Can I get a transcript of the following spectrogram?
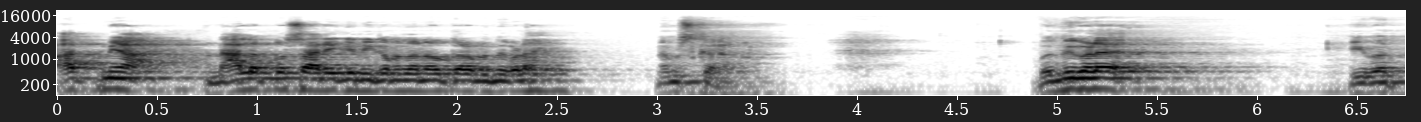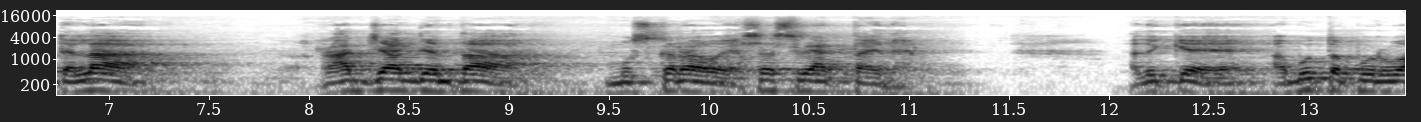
ಆತ್ಮೀಯ ನಾಲ್ಕು ಸಾರಿಗೆ ನಿಗಮದ ನೌಕರ ಬಂಧುಗಳೇ, ನಮಸ್ಕಾರ. ಬಂಧುಗಳೇ, ಇವತ್ತೆಲ್ಲ ರಾಜ್ಯಾದ್ಯಂತ ಮುಷ್ಕರ ಯಶಸ್ವಿ ಆಗ್ತಾ ಇದೆ. ಅದಕ್ಕೆ ಅಭೂತಪೂರ್ವ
